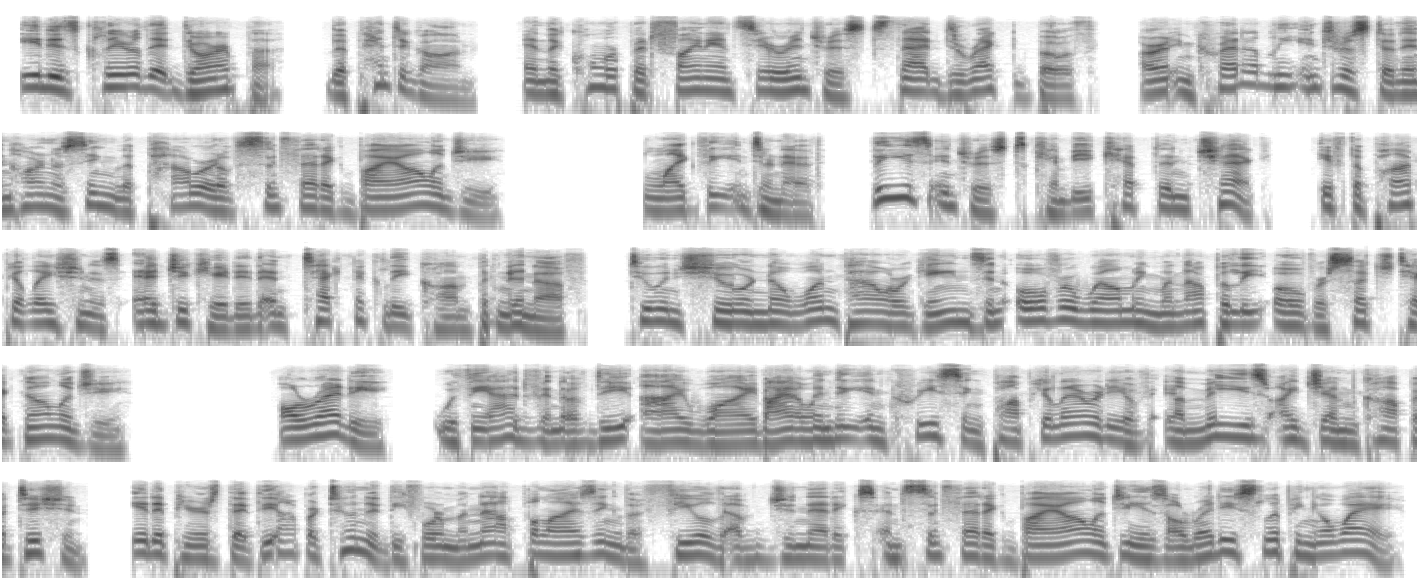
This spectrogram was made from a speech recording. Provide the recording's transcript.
It is clear that DARPA, the Pentagon, and the corporate financier interests that direct both, are incredibly interested in harnessing the power of synthetic biology. Like the internet, these interests can be kept in check, if the population is educated and technically competent enough, to ensure no one power gains an overwhelming monopoly over such technology. Already, with the advent of DIY bio and the increasing popularity of Amy's iGEM competition, it appears that the opportunity for monopolizing the field of genetics and synthetic biology is already slipping away.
